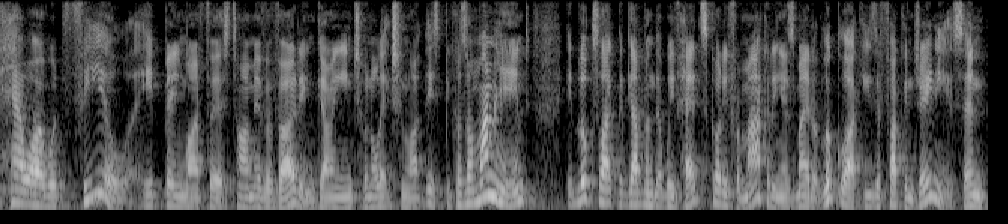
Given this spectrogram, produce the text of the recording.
how I would feel it being my first time ever voting going into an election like this because, on one hand, it looks like the government that we've had, Scotty from marketing, has made it look like he's a fucking genius. And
